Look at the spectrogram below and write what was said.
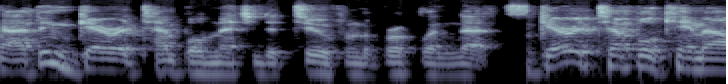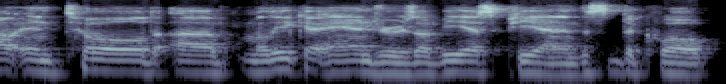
I think Garrett Temple mentioned it too from the Brooklyn Nets. Garrett Temple came out and told uh, Malika Andrews of ESPN, and this is the quote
